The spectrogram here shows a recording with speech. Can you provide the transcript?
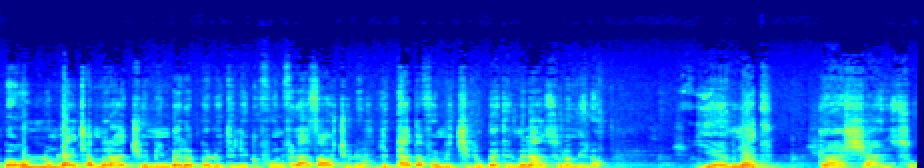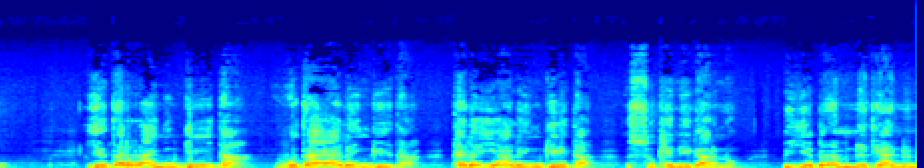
በሁሉም ላይ ጨምራችሁ የሚንበለበሉትን የክፉን ፍላጻዎቹ ልታጠፉ የሚችሉበትን ምን አንሱ ነው የሚለው? የእምነት ጋሻ አንሱ። የጠራኝ ጌታ፣ ውጣ ያለኝ ጌታ፣ ተለይ ያለኝ ጌታ እሱ ከኔ ጋር ነው ብዬ በእምነት ያንን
